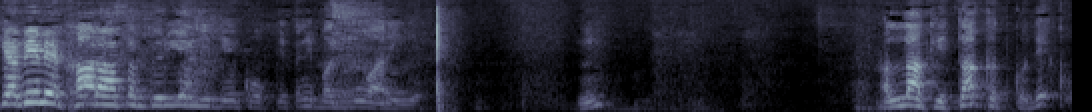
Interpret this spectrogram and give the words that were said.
کہ ابھی میں کھا رہا تھا بریانی دیکھو کتنی بدبو آ رہی ہے اللہ کی طاقت کو دیکھو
